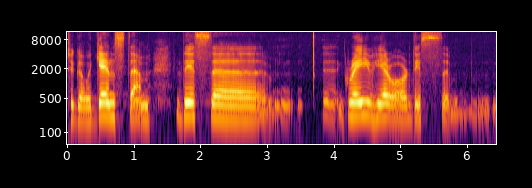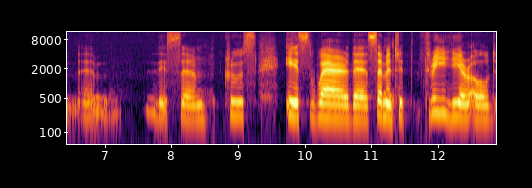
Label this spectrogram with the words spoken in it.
to go against them. This uh, grave here or this um, um, this um, cruise is where the 73-year-old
